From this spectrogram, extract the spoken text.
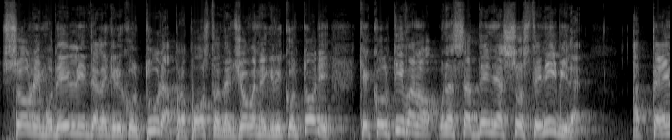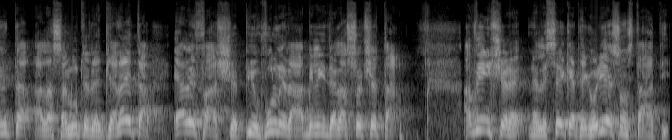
Sono i modelli dell'agricoltura proposta dai giovani agricoltori che coltivano una Sardegna sostenibile, attenta alla salute del pianeta e alle fasce più vulnerabili della società. A vincere nelle sei categorie sono stati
